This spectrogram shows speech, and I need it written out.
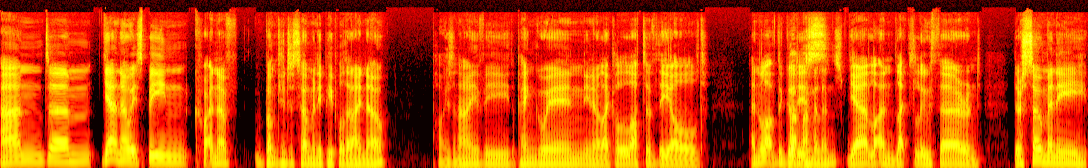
And um, yeah, no, it's been quite. And I've bumped into so many people that I know. Poison Ivy, the Penguin, you know, like a lot of the old, and a lot of the Batman goodies. villains. Yeah, a lot- and Lex Luthor, and there's so many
